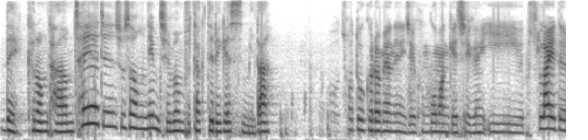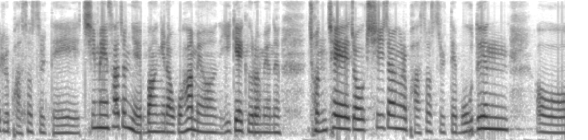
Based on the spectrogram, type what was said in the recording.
네, 그럼 다음 최예진 수석님 질문 부탁드리겠습니다. 어, 저도 그러면은 이제 궁금한 게 지금 이 슬라이드를 봤었을 때 치매 사전 예방이라고 하면 이게 그러면은 전체적 시장을 봤었을 때 모든 어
